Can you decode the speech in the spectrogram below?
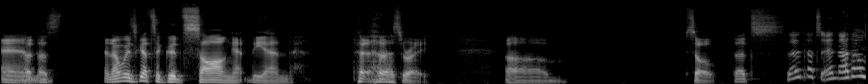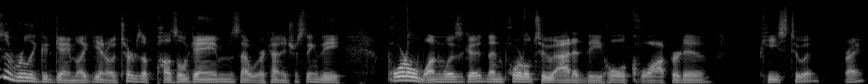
That- and that's it always gets a good song at the end. that's right. Um, so that's that, that's and that, that was a really good game. Like you know, in terms of puzzle games that were kind of interesting, the Portal One was good. Then Portal Two added the whole cooperative piece to it, right?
